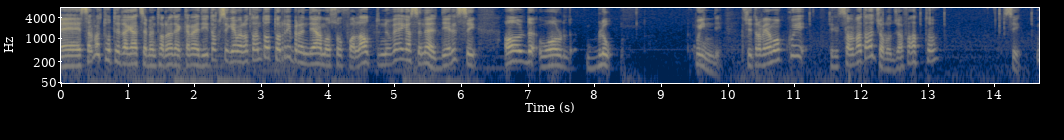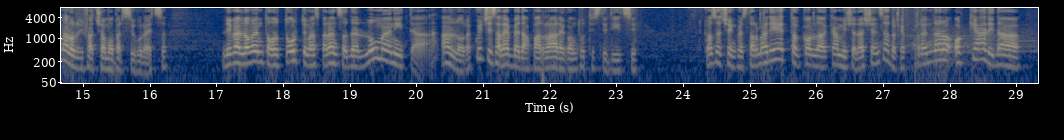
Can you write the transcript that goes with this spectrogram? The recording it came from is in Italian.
E salve a tutti ragazzi e bentornati al canale di ToxicGamer88 Riprendiamo su Fallout New Vegas nel DLC Old World Blue. Quindi ci troviamo qui. Il salvataggio l'ho già fatto? Sì, ma lo rifacciamo per sicurezza. Livello 28, ultima speranza dell'umanità. Allora, qui ci sarebbe da parlare con tutti sti tizi. Cosa c'è in questo armadietto? Col camice da scienziato che prenderò. Occhiali da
